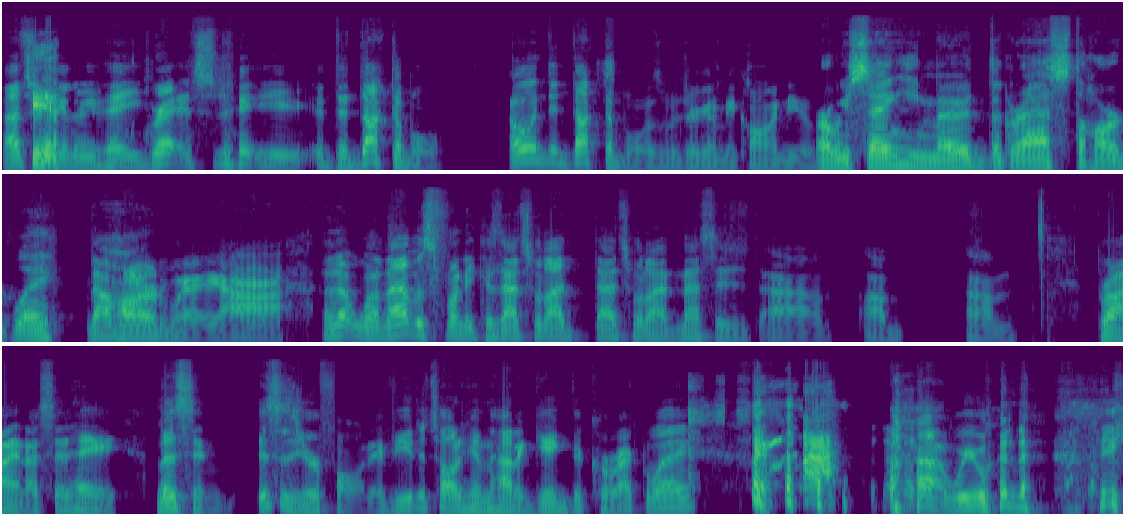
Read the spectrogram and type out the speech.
That's what Yeah. you're going to be paying. Gra- it's- you- Deductible. Owen deductible is what you're going to be calling you. Are we saying he mowed the grass the hard way? The hard way. Ah, well, that was funny because that's what I that's what I messaged um, um, um, Brian. I said, "Hey, listen, this is your fault. If you'd have taught him how to gig the correct way, we wouldn't. He,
